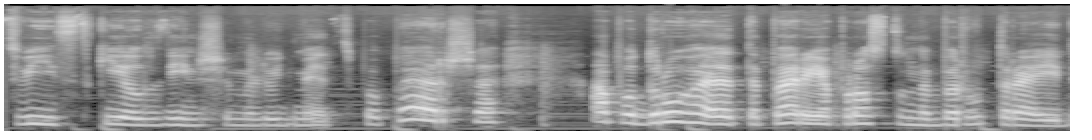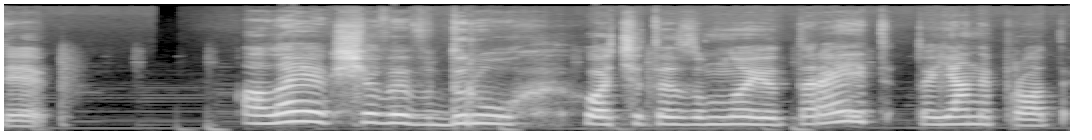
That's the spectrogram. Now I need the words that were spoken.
свій скіл з іншими людьми, це по-перше. А по-друге, тепер я просто не беру трейди. Але якщо ви вдруг хочете зі мною трейд, то я не проти.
